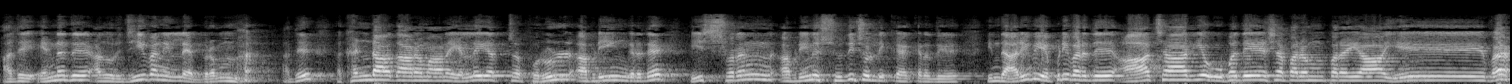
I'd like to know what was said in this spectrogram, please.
அது என்னது? அது ஒரு ஜீவன் இல்லை பிரம்ம. அது அகண்டாகாரமான எல்லையற்ற பொருள் அப்படிங்கிறது ஈஸ்வரன் அப்படின்னு ஸ்ருதி சொல்லி கேட்கிறது. இந்த அறிவு எப்படி வருது? ஆச்சாரிய உபதேச பரம்பரையா ஏவ.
